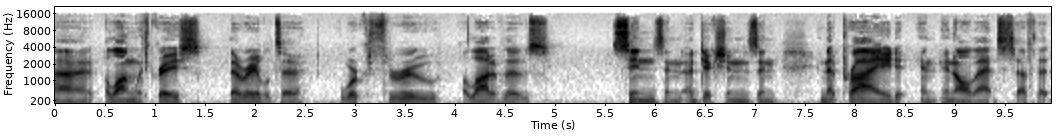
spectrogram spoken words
uh, along with grace, that we're able to work through a lot of those sins and addictions and, and that pride and, and all that stuff that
